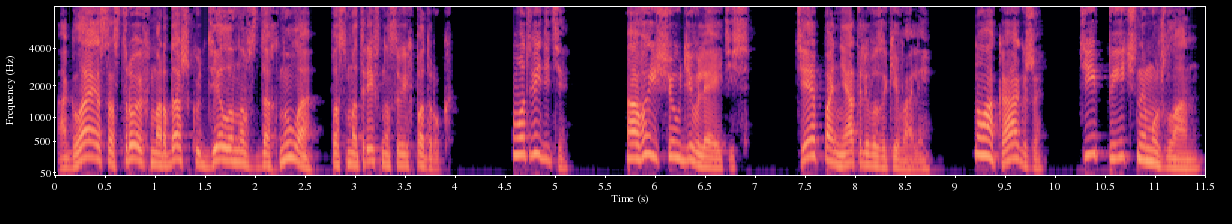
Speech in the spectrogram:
Аглая, состроив мордашку, делано вздохнула, посмотрев на своих подруг. «Вот видите? А вы еще удивляетесь». Те понятливо закивали. «Ну а как же? Типичный мужлан».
